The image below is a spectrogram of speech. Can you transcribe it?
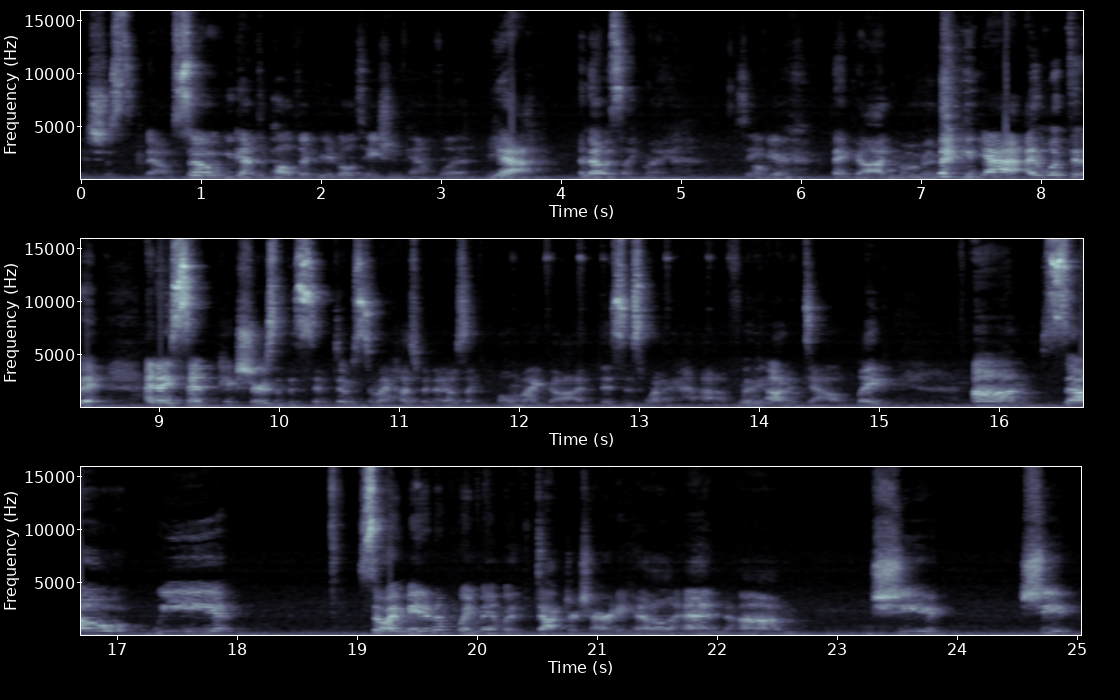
it's just no. So So you got the pelvic rehabilitation pamphlet, yeah, and that was like my savior. thank God moment. yeah, I looked at it and I sent pictures of the symptoms to my husband, and I was like, oh my God, this is what I have, Right. without a doubt. Like, um, so we, so I made an appointment with Dr. Charity Hill, and um, she, she,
